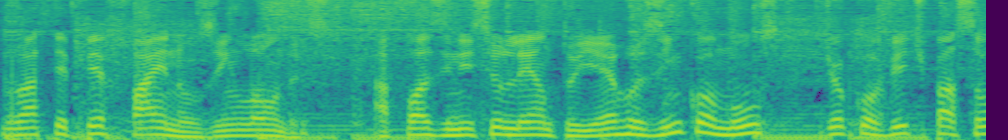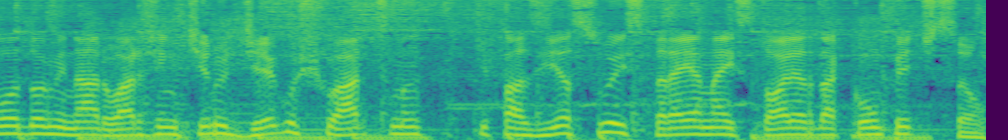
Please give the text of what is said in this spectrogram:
no ATP Finals em Londres. Após início lento e erros incomuns, Djokovic passou a dominar o argentino Diego Schwartzman, que fazia sua estreia na história da competição.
